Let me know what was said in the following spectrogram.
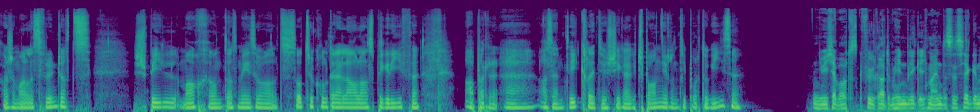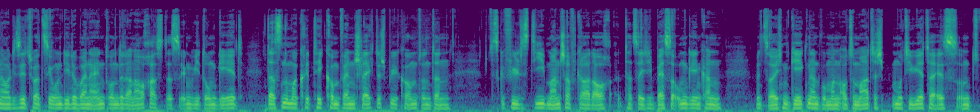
kannst du mal ein Freundschaftsspiel machen und das mehr so als soziokulturellen Anlass begreifen. Aber äh, also entwickeln tust du gegen die Spanier und die Portugiesen. Ich habe auch das Gefühl, gerade im Hinblick, ich meine, das ist ja genau die Situation, die du bei einer Endrunde dann auch hast, dass es irgendwie darum geht, dass nur mal Kritik kommt, wenn ein schlechtes Spiel kommt und dann das Gefühl, dass die Mannschaft gerade auch tatsächlich besser umgehen kann mit solchen Gegnern, wo man automatisch motivierter ist und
